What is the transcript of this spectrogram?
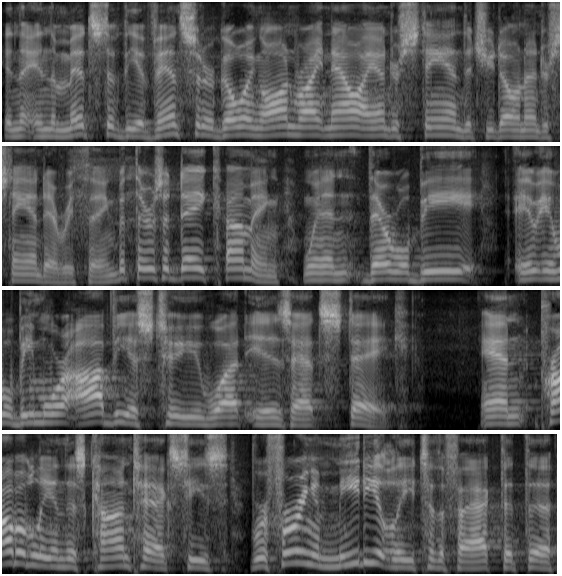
in the, in the midst of the events that are going on right now, I understand that you don't understand everything, but there's a day coming when there will be it, it will be more obvious to you what is at stake. And probably in this context, he's referring immediately to the fact that the,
